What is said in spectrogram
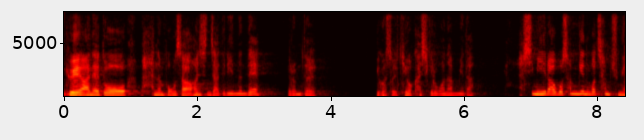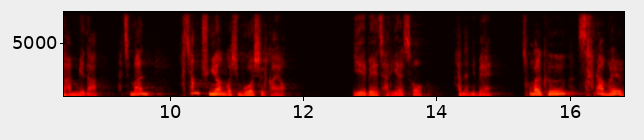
교회 안에도 많은 봉사 헌신자들이 있는데 여러분들 이것을 기억하시기를 원합니다. 열심히 일하고 섬기는 것 참 중요합니다. 하지만 가장 중요한 것이 무엇일까요? 예배 자리에서 하나님의 정말 그 사랑을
